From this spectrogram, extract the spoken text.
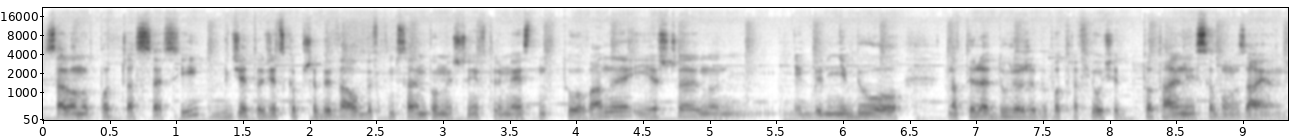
salonu podczas sesji, gdzie to dziecko przebywałoby w tym samym pomieszczeniu, w którym ja jestem tatuowany i jeszcze no, jakby nie było na tyle duże, żeby potrafiło się totalnie sobą zająć.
